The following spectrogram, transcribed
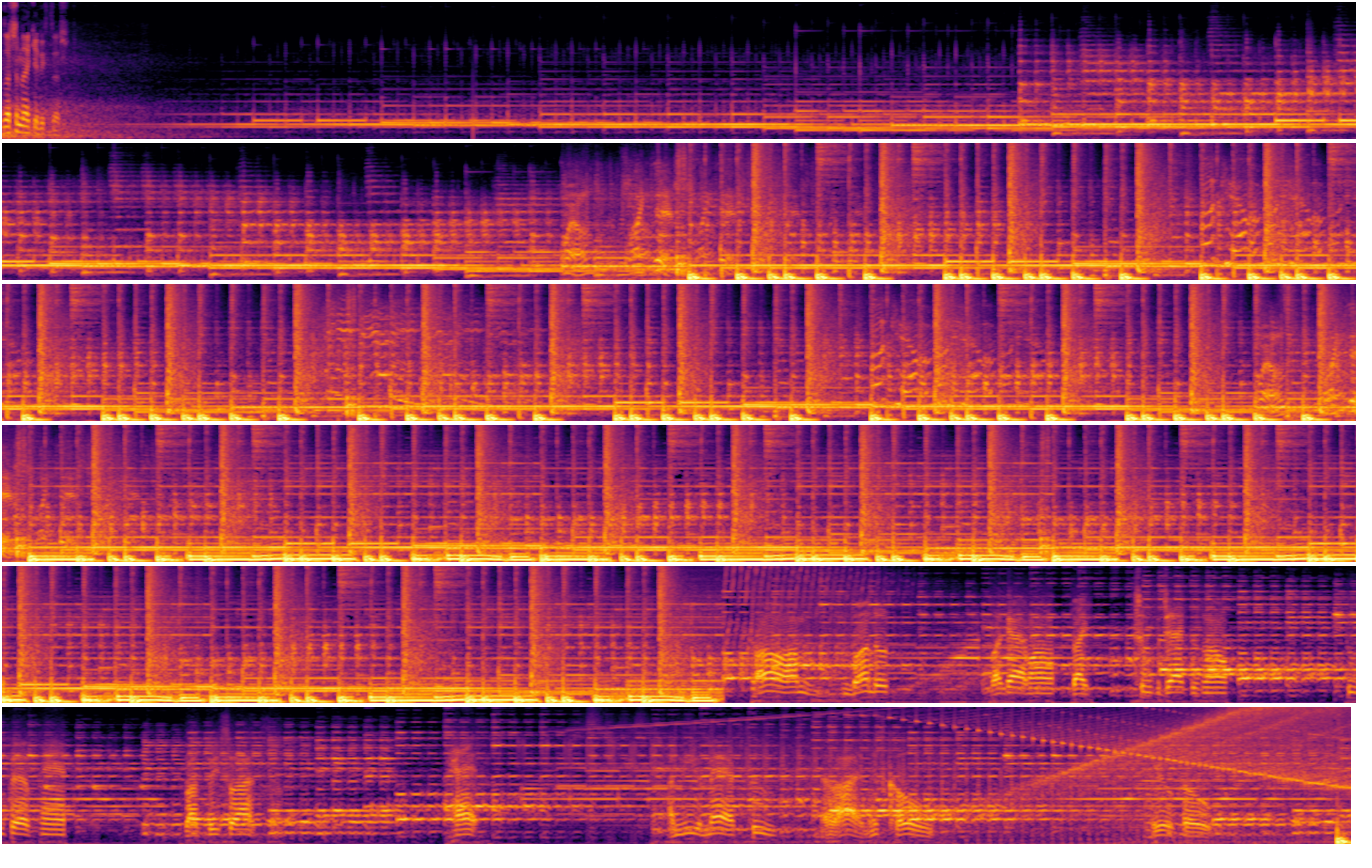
Zaczyna kiedy chcesz. Well, it's like this, like I'm. I got on like two jackets on, two pair of pants, about three socks, hat. I need a mask too. Alright, it's cold. Real cold.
